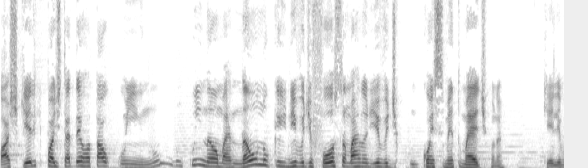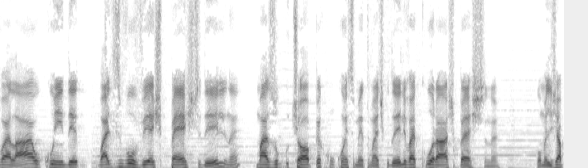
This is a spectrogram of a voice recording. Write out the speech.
acho que ele que pode até derrotar o Queen. Não, o Queen não, mas não no nível de força, mas no nível de conhecimento médico, né? Que ele vai lá, o Queen vai desenvolver as pestes dele, né? Mas o Chopper, com o conhecimento médico dele, vai curar as pestes, né? Como ele já,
